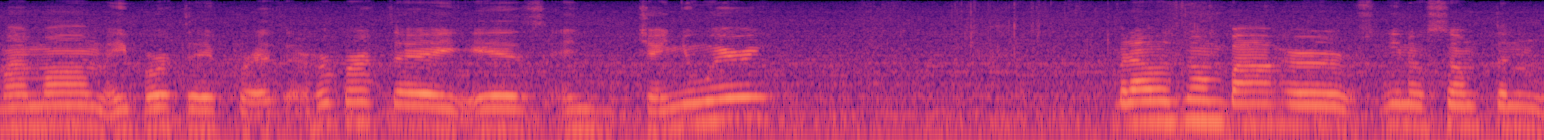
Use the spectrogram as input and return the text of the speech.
my mom a birthday present. Her birthday is in January, but I was gonna buy her, you know, something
